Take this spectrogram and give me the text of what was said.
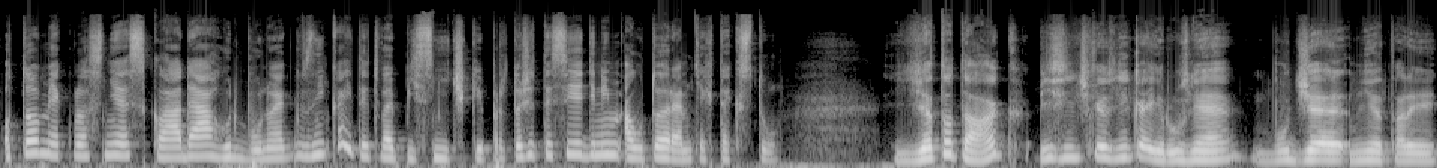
o tom, jak vlastně skládá hudbu, no jak vznikají ty tvoje písničky, protože ty jsi jediným autorem těch textů. Je to tak, písničky vznikají různě, buď že mě tady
